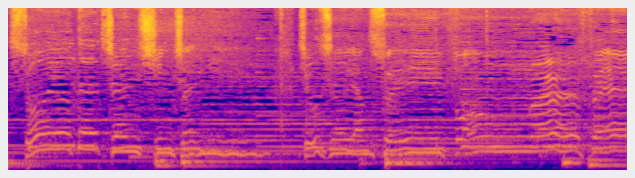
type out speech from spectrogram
所有的真心真意就这样随风而飞。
